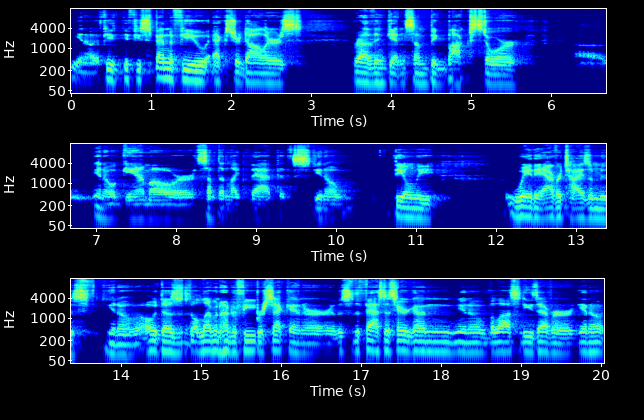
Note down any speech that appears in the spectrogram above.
you know if you if you spend a few extra dollars rather than getting some big box store uh, you know a Gamo or something like that that's you know the only way they advertise them is, you know, oh, it does 1100 feet per second, or this is the fastest air gun, you know, velocities ever, you know.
